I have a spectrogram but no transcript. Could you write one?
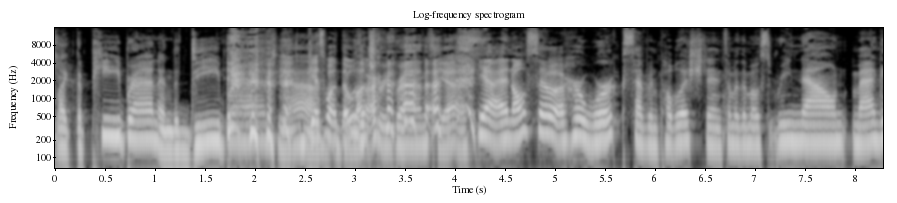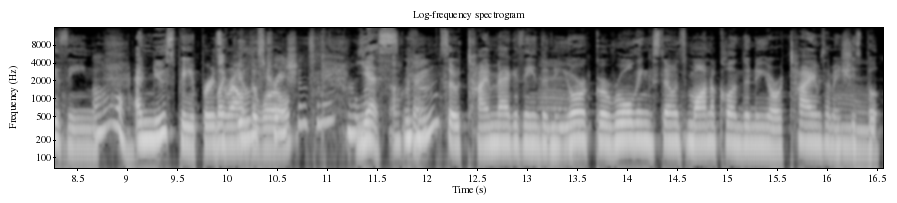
like the P brand and the D brand. Yeah. Guess what The those are? luxury brands. Yes. Yeah, and also her works have been published in some of the most renowned magazines Oh. and newspapers Like around the world. illustrations, you mean? Yes. Okay. Mm. mhm. So Time Magazine, The New Yorker, Rolling Stones, Monocle, and The New York Times. I mean, she's Mm. built,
